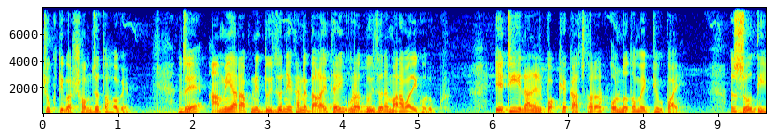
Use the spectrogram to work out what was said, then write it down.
চুক্তি বা সমঝোতা হবে যে, আমি আর আপনি দুইজনই এখানে দাঁড়াই থাই ওরা দুইজনে মারামারি করুক। এটি ইরানের পক্ষে কাজ করার অন্যতম একটি উপায়। যদি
